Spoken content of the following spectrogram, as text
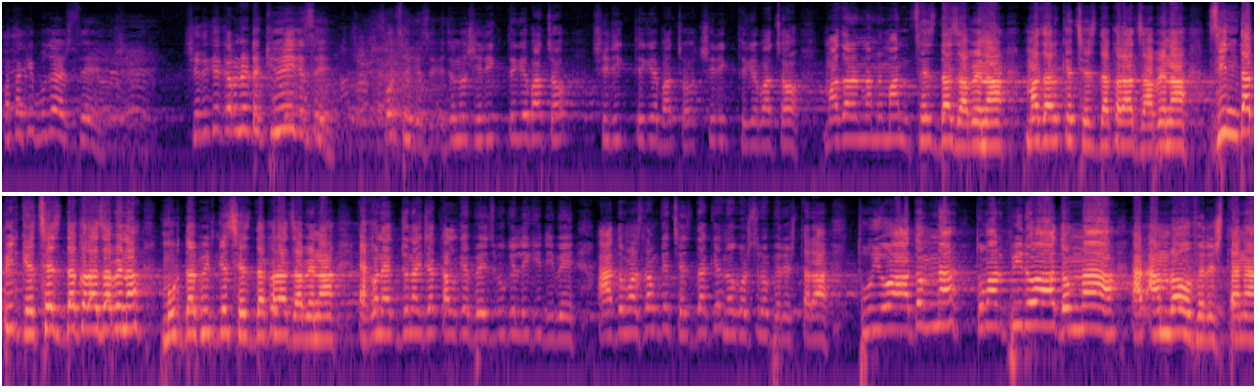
কথা কি বুঝা আসছে শিরিকের কারণে এটা কি হয়ে গেছে? পচে গেছে। এজন্য শিরিক থেকে বাঁচাও, শিরিক থেকে বাঁচাও, শিরিক থেকে বাঁচাও। মাজার নামে মান ছেজদা যাবে না, মাজারকে ছেজদা করা যাবে না, জিন্দা পীরকে ছেজদা করা যাবে না, মুর্দা পীরকে ছেজদা করা যাবে না। এখন একজন আইসা কালকে ফেসবুকে লিখে দিবে, আদম আসলামকে ছেজদা কেন করছিল ফেরেশতারা? তুইও আদম না, তোমার পীরও আদম না, আর আমরাও ফেরেশতা না।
